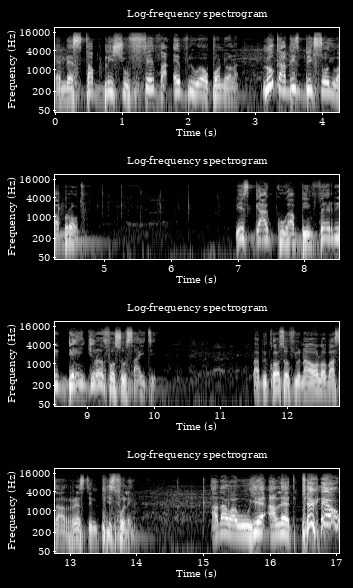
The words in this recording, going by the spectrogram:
and establish you favor everywhere upon your life. Look at this big soul you have brought. This guy could have been very dangerous for society. But because of you, now all of us are resting peacefully. Otherwise, we'll hear alert. Take him.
